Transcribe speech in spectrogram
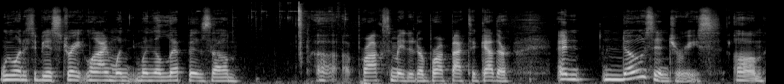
we want it to be a straight line when when the lip is um, uh, approximated or brought back together. And nose injuries. Um,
